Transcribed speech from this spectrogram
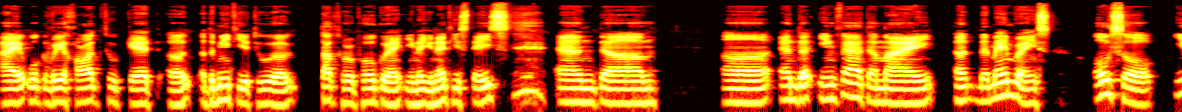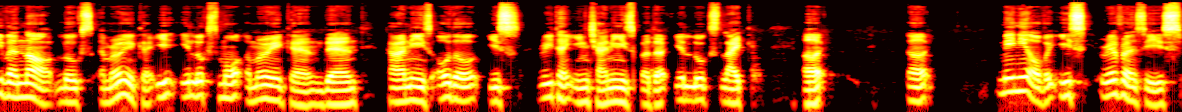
I worked very hard to get uh, admitted to a doctoral program in the United States, and um, uh, and in fact, my uh, the membranes also even now looks American. It, it looks more American than Chinese, although it's written in Chinese, but it looks like many of its references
